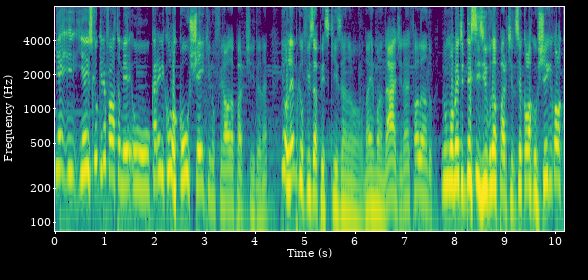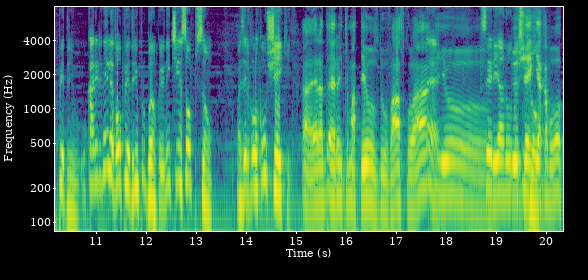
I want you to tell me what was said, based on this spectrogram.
E, e, e, é isso que eu queria falar também. O, o cara ele colocou o shake no final da partida, né? E eu lembro que eu fiz a pesquisa no, na Irmandade, né? Falando, num momento decisivo da partida, você coloca o shake e coloca o Pedrinho. O cara ele nem levou o Pedrinho pro banco, ele nem tinha essa opção. Mas ele colocou o shake. Ah, era, era entre o Matheus do Vasco lá é, e o. Seria no. E o Sheik acabou,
